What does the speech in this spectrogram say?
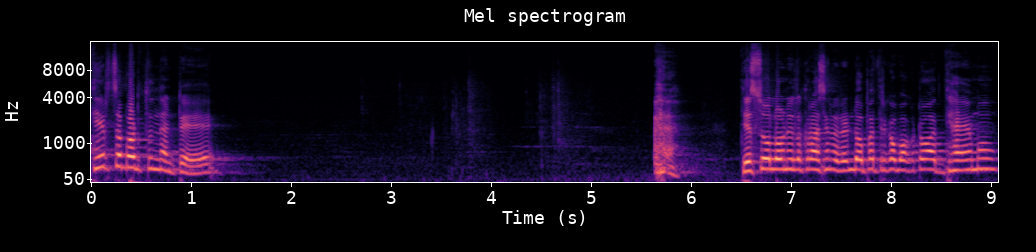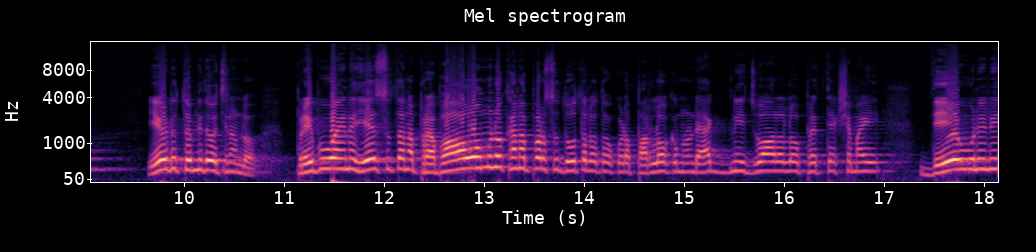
తీర్చబడుతుందంటే తెస్సోలోనిలకు రాసిన రెండో పత్రిక ఒకటో అధ్యాయము ఏడు తొమ్మిది వచనంలో ప్రభు అయిన యేసు తన ప్రభావమును కనపరుసు దూతలతో కూడా పరలోకం నుండి అగ్ని జ్వాలలో ప్రత్యక్షమై దేవునిని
